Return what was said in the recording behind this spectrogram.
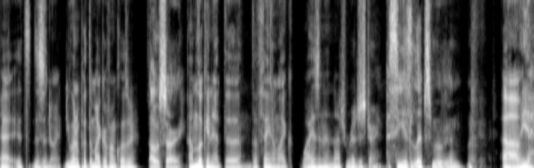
Uh, it's this is annoying. You want to put the microphone closer? Oh, sorry. I'm looking at the the thing. I'm like, why isn't it not registering? I see his lips moving. Um, yeah,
